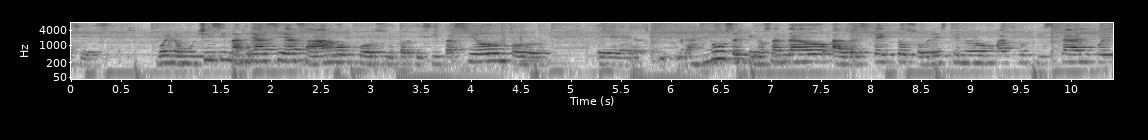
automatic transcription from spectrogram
Así es. Bueno, muchísimas gracias a ambos por su participación, por eh, las luces que nos han dado al respecto sobre este nuevo pacto fiscal, pues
